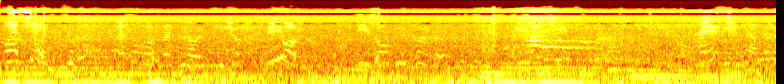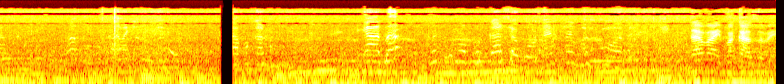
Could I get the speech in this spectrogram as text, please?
бассейн. Это можно делать еще. Берешь и желтый красный. И вообще. Знаете, я Давай. Я покажу. Я да, хочу покажу. Вот это выходит. Давай, показывай.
